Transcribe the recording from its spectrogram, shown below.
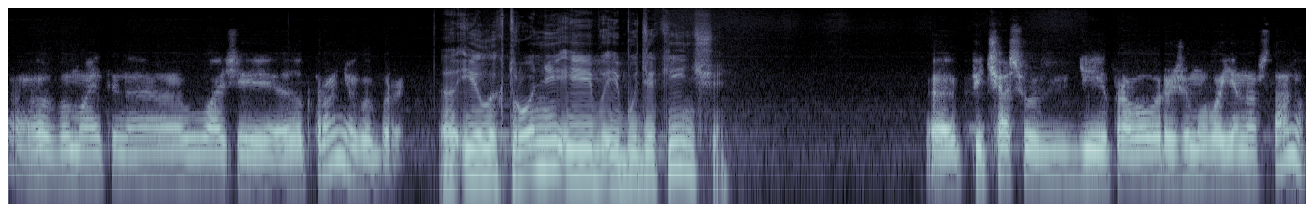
Е, Ви маєте на увазі електронні вибори? Е, і електронні, і, і будь-які інші? Е, Під час дії правового режиму воєнного стану?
